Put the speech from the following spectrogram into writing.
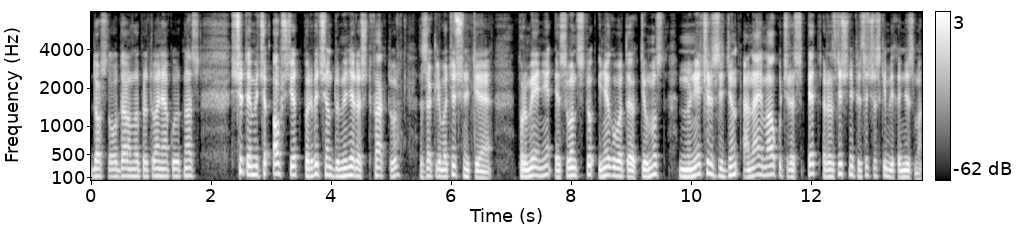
доста отдавна пред това някой от нас. Считаме, че общият първичен доминиращ фактор за климатичните промени е Слънцето и неговата активност, но не чрез един, а най-малко чрез пет различни физически механизма.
